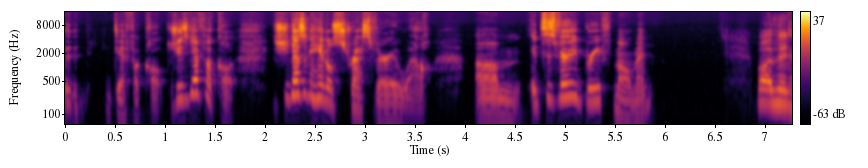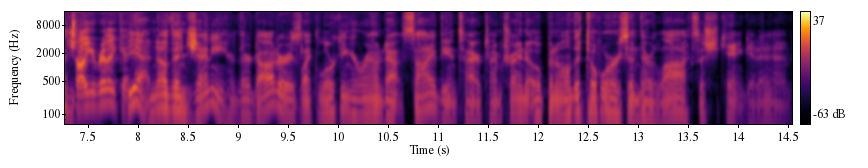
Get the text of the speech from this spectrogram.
difficult. She's difficult. She doesn't handle stress very well. Um, it's this very brief moment. well and then That's all you really get. Yeah, no, then Jenny, their daughter, is like lurking around outside the entire time, trying to open all the doors and they're locked so she can't get in.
